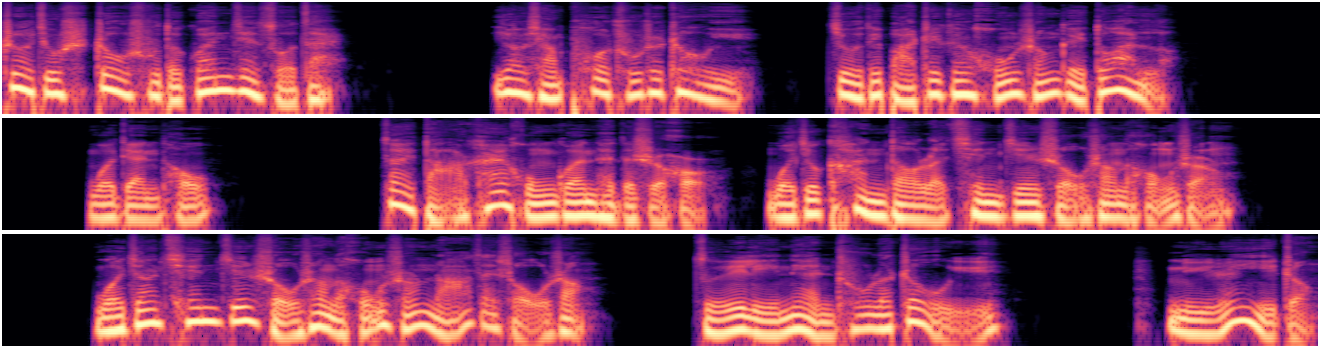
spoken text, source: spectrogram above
这就是咒术的关键所在。要想破除这咒语，就得把这根红绳给断了。我点头，在打开红棺材的时候，我就看到了千金手上的红绳。我将千金手上的红绳拿在手上，嘴里念出了咒语。女人一怔，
